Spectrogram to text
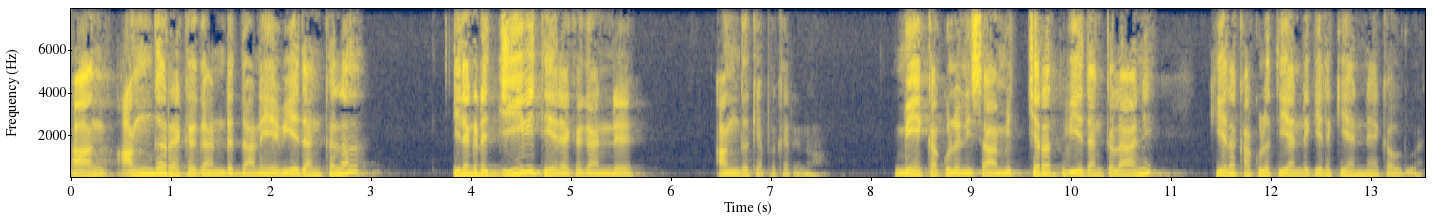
ආන් අංග රැකගන්න ධනය වියදම් කළා ඊළඟට ජීවිතය රැකගන්න අංග කැප කරනවා. මේ කකුල නිසා මෙච්චරත් වියදම් කළානේ කියලා කකුල තියන්න කියලා කියන්නේ කවුරුවත්.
